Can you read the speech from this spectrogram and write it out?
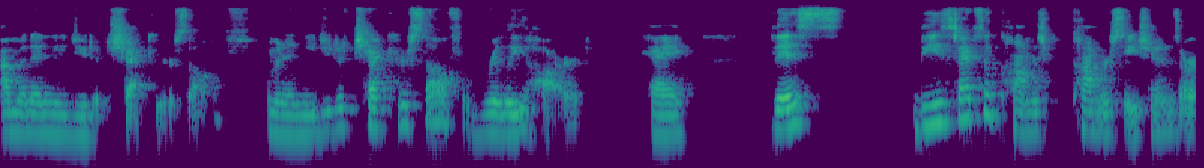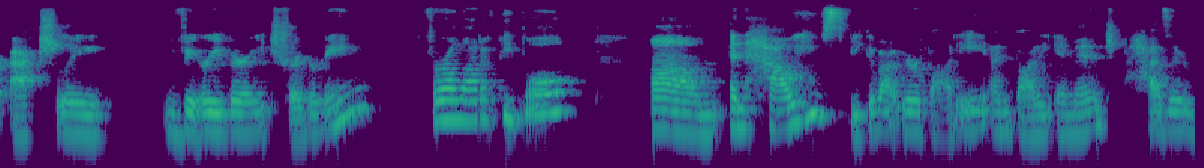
I'm going to need you to check yourself. I'm going to need you to check yourself really hard, okay? This these types of conversations are actually very very triggering for a lot of people um, and how you speak about your body and body image has a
